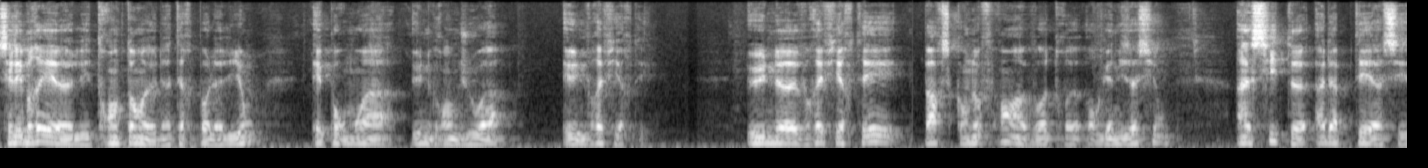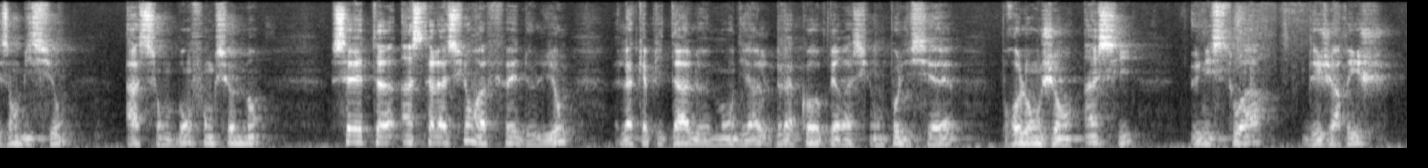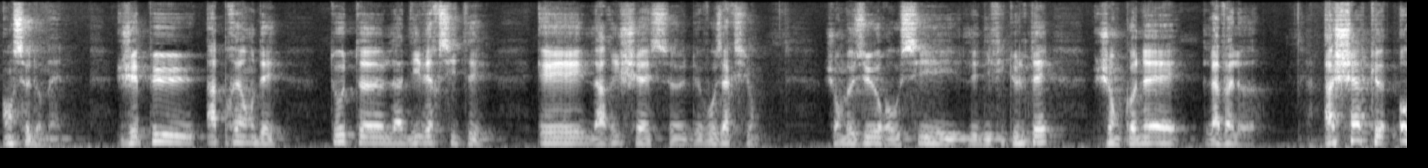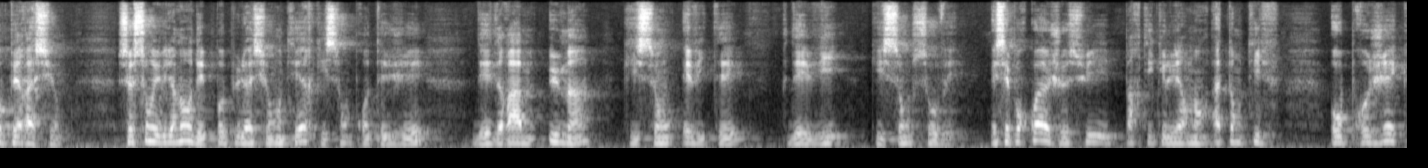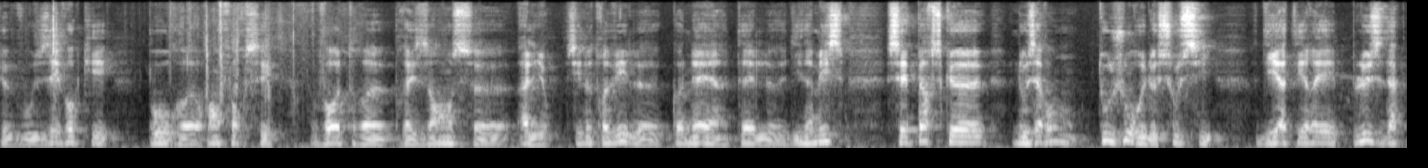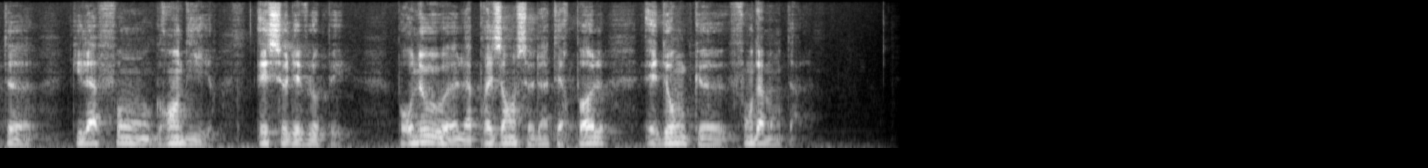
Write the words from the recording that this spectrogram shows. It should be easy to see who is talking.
Speaker 1: Célébrer euh, les 30 ans euh, d'Interpol à Lyon est pour moi une grande joie et une vraie fierté. Une euh, vraie fierté parce qu'en offrant à votre organisation un site adapté à ses ambitions, à son bon fonctionnement, cette installation a fait de Lyon la capitale mondiale de la coopération policière, prolongeant ainsi une histoire déjà riche en ce domaine j'ai pu appréhender toute la diversité et la richesse de vos actions. J'en mesure aussi les difficultés, j'en connais la valeur. À chaque opération, ce sont évidemment des populations entières qui sont protégées, des drames humains qui sont évités, des vies qui sont sauvées. Et c'est pourquoi je suis particulièrement attentif au projet que vous évoquez pour euh, renforcer votre présence euh, à Lyon. Si notre ville connaît un tel dynamisme, c'est parce que nous avons toujours eu le souci d'y attirer plus d'acteurs qui la font grandir et se développer. Pour nous, la présence d'Interpol est donc euh, fondamentale.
